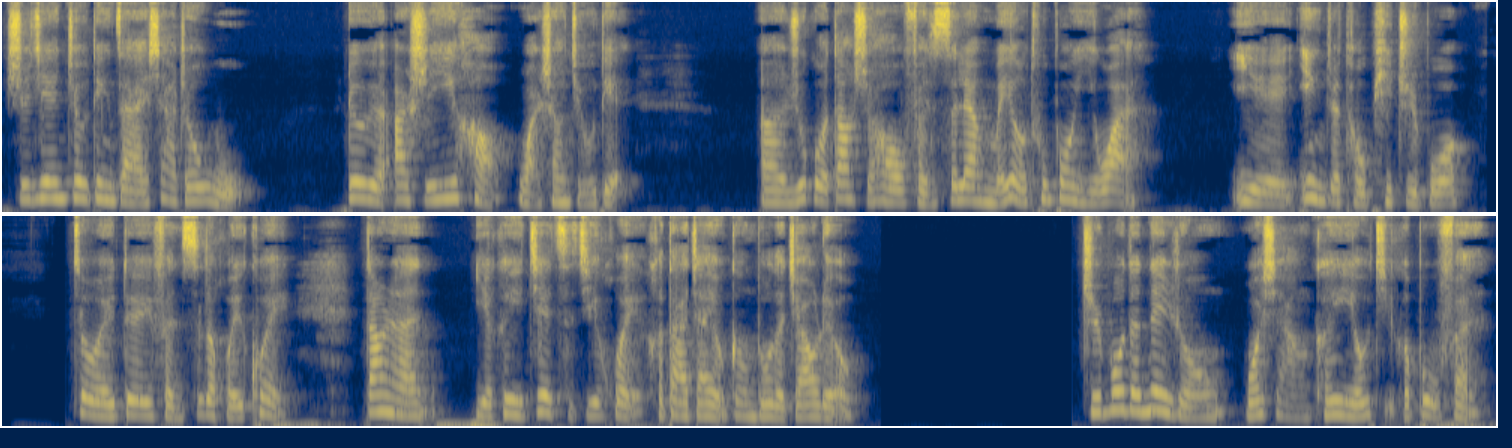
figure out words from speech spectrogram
时间就定在下周五，六月二十一号晚上九点。呃，如果到时候粉丝量没有突破一万，也硬着头皮直播，作为对粉丝的回馈。当然，也可以借此机会和大家有更多的交流。直播的内容，我想可以有几个部分。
